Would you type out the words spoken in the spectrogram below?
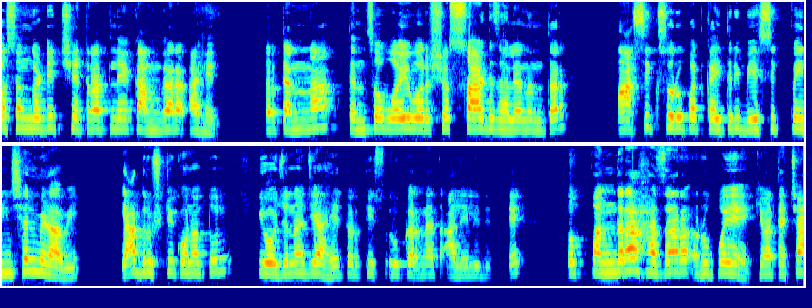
असंघटित क्षेत्रातले कामगार आहेत तर त्यांना त्यांचं वय वर्ष साठ झाल्यानंतर मासिक स्वरूपात काहीतरी बेसिक पेन्शन मिळावी या दृष्टिकोनातून ही योजना जी आहे तर ती सुरू करण्यात आलेली दिसते. तो पंधरा हजार रुपये किंवा त्याच्या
